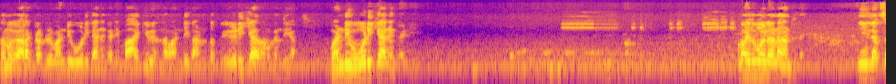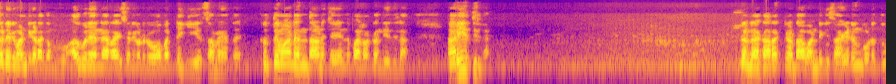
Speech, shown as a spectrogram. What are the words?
നമുക്ക് കറക്റ്റായിട്ട് ഒരു വണ്ടി ഓടിക്കാനും കഴിയും. ബാക്കി വരുന്ന വണ്ടി കണ്ട് പേടിക്കാതെ നമുക്ക് എന്ത് ചെയ്യാം? വണ്ടി ഓടിക്കാനും കഴിയും. അപ്പൊ ഇതുപോലെ തന്നെ കണ്ടില്ലേ? ഈ ലെഫ്റ്റ് സൈഡിൽ ഒരു വണ്ടി കിടക്കുമ്പോൾ അതുപോലെ തന്നെ റൈറ്റ് സൈഡിൽ കൂടെ ഒരു ഓവർടേക്ക് ചെയ്യുന്ന സമയത്ത് കൃത്യമായിട്ട് എന്താണ് ചെയ്യുന്നത് പലർക്കും എന്ത് ചെയ്തില്ല അറിയത്തില്ല. ഇതല്ല കറക്റ്റ് ആയിട്ട് ആ വണ്ടിക്ക് സൈഡും കൊടുത്തു.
